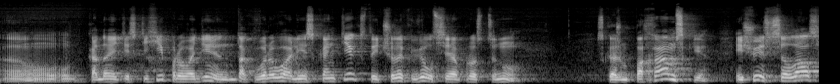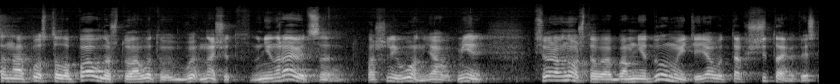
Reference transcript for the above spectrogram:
э, когда эти стихи проводили, ну, так вырывали из контекста, и человек вел себя просто, ну, скажем, по-хамски, еще и ссылался на апостола Павла, что, а вот, значит, не нравится, пошли вон, я вот, мне все равно, что вы обо мне думаете, я вот так считаю. То есть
